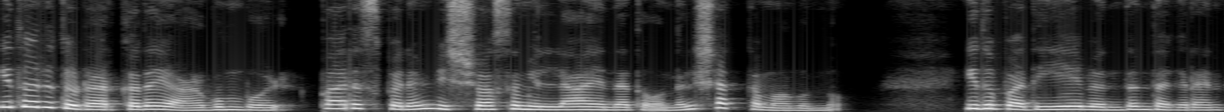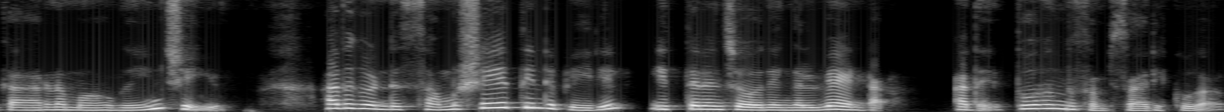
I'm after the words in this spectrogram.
ഇതൊരു തുടർക്കഥയാകുമ്പോൾ പരസ്പരം വിശ്വാസമില്ല എന്ന തോന്നൽ ശക്തമാകുന്നു. ഇത് പതിയെ ബന്ധം തകരാൻ കാരണമാവുകയും ചെയ്യും. അതുകൊണ്ട് സംശയത്തിന്റെ പേരിൽ ഇത്തരം ചോദ്യങ്ങൾ വേണ്ട. അതെ തുറന്ന് സംസാരിക്കുക.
